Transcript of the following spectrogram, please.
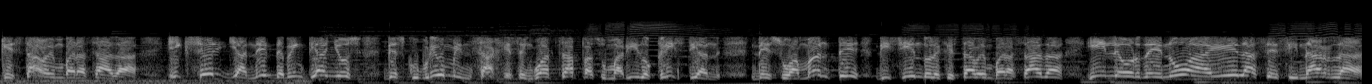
que estaba embarazada. Ixel Janet, de 20 años, descubrió mensajes en WhatsApp a su marido Cristian de su amante diciéndole que estaba embarazada y le ordenó a él asesinarla.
